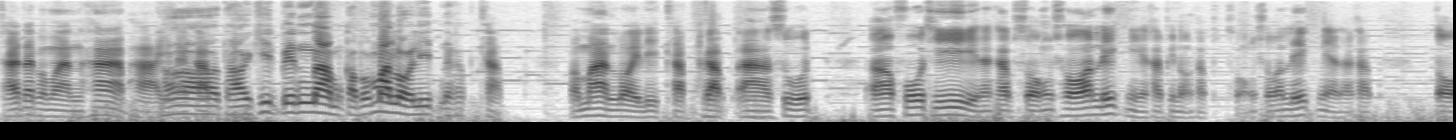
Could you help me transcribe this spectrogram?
ใช้ได้ประมาณ 5 พายถ้านะครับถ้าคิดเป็นน้ำกับประมาณ100ลิตรนะครับครับประมาณร้อยลิตรครับครักับบอ่าสูตรอ่าโฟทีนะครับสองช้อนเล็กเนี่ยครับพี่น้องครับสองช้อนเล็กเนี่ยนะครับต่อ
